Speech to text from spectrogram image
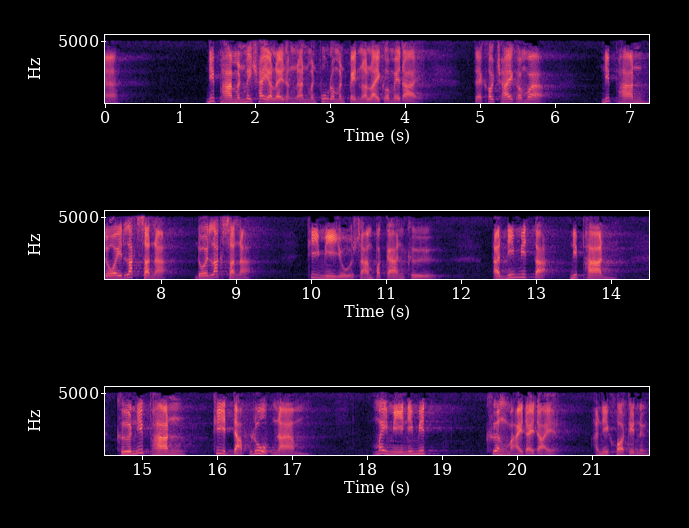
นะนิพพานมันไม่ใช่อะไรทั้งนั้น มันพูดว่ามันเป็นอะไรก็ไม่ได้ แต่เขาใช้คำว่า นิพพานโดยลักษณะโดยลักษณะที่มีอยู่สามประการคือ อนิมิตะนิพพาน คือนิพพานที่ดับรูปนาม ไม่มีนิมิตเครื่องหมายใด ๆ อันนี้ข้อที่หนึ่ง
